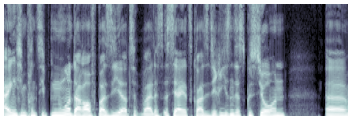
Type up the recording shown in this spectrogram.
eigentlich im Prinzip nur darauf basiert, weil das ist ja jetzt quasi die Riesendiskussion, äh,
